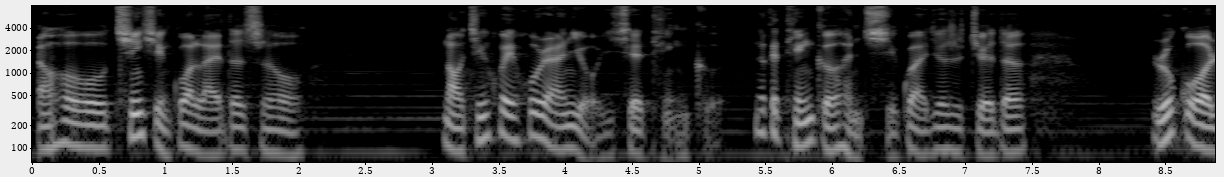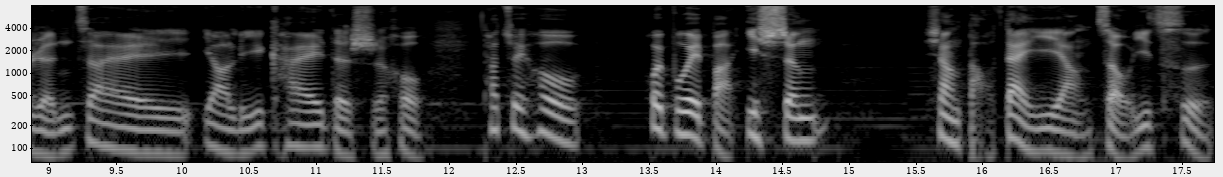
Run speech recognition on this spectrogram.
然后清醒过来的时候，脑筋会忽然有一些停格。那个停格很奇怪，就是觉得如果人在要离开的时候，他最后会不会把一生像导带一样走一次？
